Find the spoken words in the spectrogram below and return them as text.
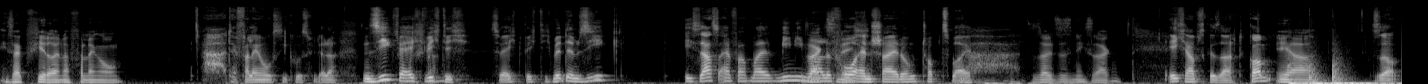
Ich sag 4-3 nach Verlängerung. Ah, der Verlängerungssieg ist wieder da. Ein Sieg wäre echt wichtig. Das wäre echt wichtig. Mit dem Sieg, ich sag's einfach mal, minimale Sag's nicht. Vorentscheidung, Top 2. Ah, du sollst es nicht sagen. Ich hab's gesagt. Komm, Ja, so.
